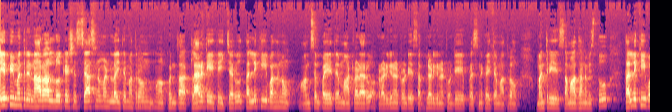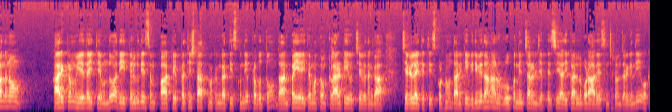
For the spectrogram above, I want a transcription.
ఏపీ మంత్రి నారా లోకేష్ శాసనమండలి అయితే మాత్రం కొంత క్లారిటీ అయితే ఇచ్చారు. తల్లికి వందనం అంశంపై అయితే మాట్లాడారు. అక్కడ అడిగినటువంటి సభ్యులు అడిగినటువంటి ప్రశ్నకైతే మాత్రం మంత్రి సమాధానం ఇస్తూ తల్లికి వందనం కార్యక్రమం ఏదైతే ఉందో అది తెలుగుదేశం పార్టీ ప్రతిష్టాత్మకంగా తీసుకుంది ప్రభుత్వం. దానిపై అయితే మొత్తం క్లారిటీ వచ్చే విధంగా చర్యలు అయితే తీసుకుంటున్నాం. దానికి విధి విధానాలు రూపొందించాలని చెప్పేసి అధికారులను కూడా ఆదేశించడం జరిగింది. ఒక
